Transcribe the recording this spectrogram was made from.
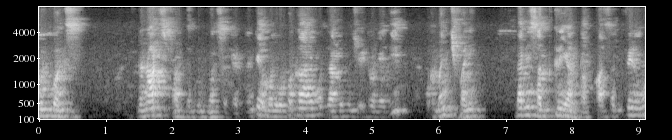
good works do not stop the good works అంటాడు అంటే మన ఉపకారము ధర్మము చేయడం అనేది ఒక మంచి పని. దాన్ని సత్క్రియ అంటాం. ఆ సత్క్రియను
